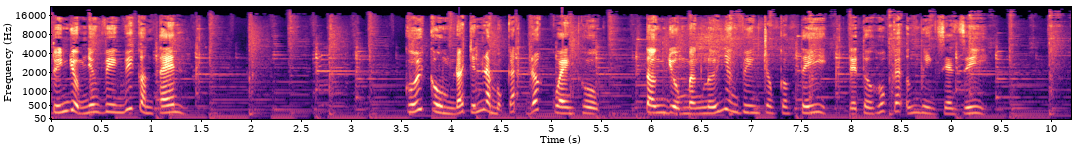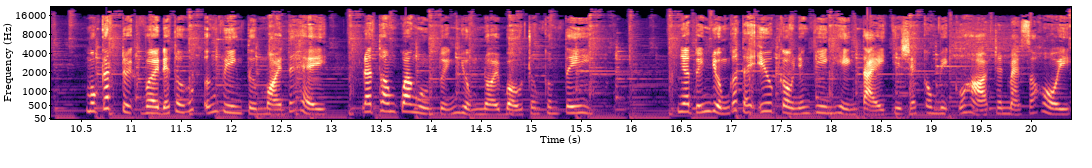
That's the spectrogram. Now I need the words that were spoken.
tuyển dụng nhân viên viết content. Cuối cùng đó chính là một cách rất quen thuộc, tận dụng mạng lưới nhân viên trong công ty để thu hút các ứng viên Gen Z. Một cách tuyệt vời để thu hút ứng viên từ mọi thế hệ là thông qua nguồn tuyển dụng nội bộ trong công ty. Nhà tuyển dụng có thể yêu cầu nhân viên hiện tại chia sẻ công việc của họ trên mạng xã hội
